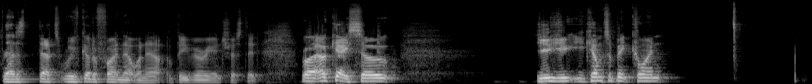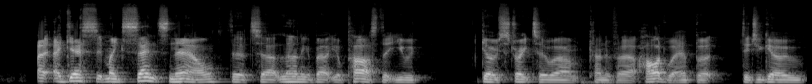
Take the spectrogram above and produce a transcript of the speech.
that's that's we've got to find that one out. I'd be very interested. Right. Okay. So you you, you come to Bitcoin. I, I guess it makes sense now that uh, learning about your past that you would go straight to um, kind of uh, hardware, but did you go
